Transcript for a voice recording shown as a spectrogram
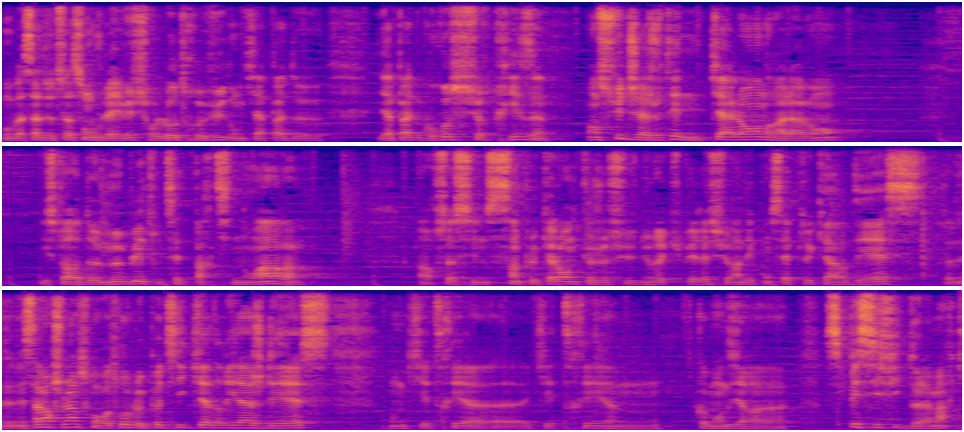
Bon, bah ça, de toute façon, vous l'avez vu sur l'autre vue, donc il n'y a, pas de, grosse surprise. Ensuite, j'ai ajouté une calandre à l'avant, histoire de meubler toute cette partie noire. Alors ça, c'est une simple calandre que je suis venu récupérer sur un des concept cars DS. Mais ça marche bien parce qu'on retrouve le petit quadrillage DS, donc qui est très, euh, qui est très euh, comment dire, euh, spécifique de la marque.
